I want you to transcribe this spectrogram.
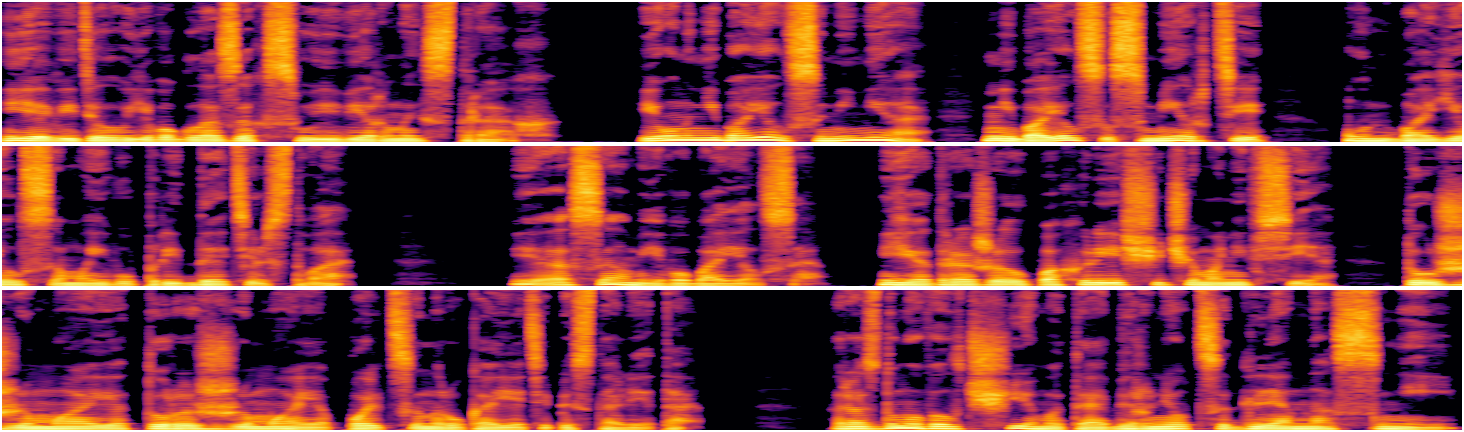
Я видел в его глазах суеверный страх. И он не боялся меня, не боялся смерти, он боялся моего предательства. Я сам его боялся. Я дрожал похлеще, чем они все — то сжимая, то разжимая пальцы на рукояти пистолета. Раздумывал, чем это обернется для нас с ней,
